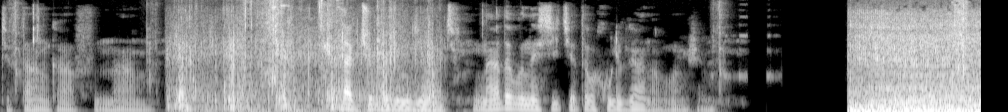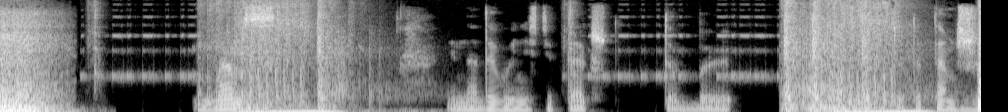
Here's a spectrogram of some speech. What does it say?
против танков нам. Так, что будем делать? Надо выносить этого хулигана, в общем. Бамс. И надо вынести так, чтобы кто-то там жил.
